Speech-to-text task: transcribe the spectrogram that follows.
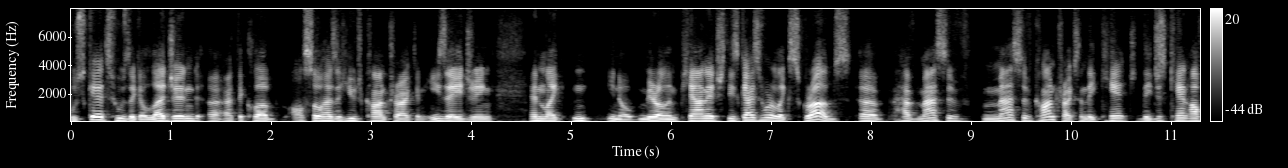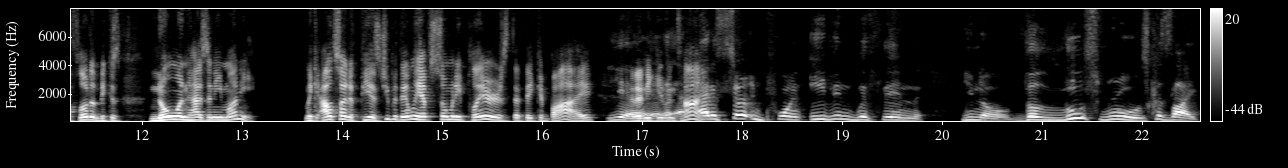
Busquets, who's like a legend uh, at the club, also has a huge contract and he's aging. And like, you know, Miralem Pjanic, these guys who are like scrubs uh, have massive, massive contracts and they can't, they just can't offload them because no one has any money. Like outside of PSG, but they only have so many players that they could buy yeah, at any given time. At a certain point, even within, you know, the loose rules, because like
